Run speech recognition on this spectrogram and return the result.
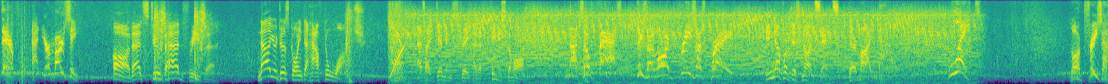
They're at your mercy! Oh, that's too bad, Frieza. Now you're just going to have to watch. As I demonstrate how to finish them off. Not so fast! These are Lord Frieza's prey! Enough of this nonsense. They're mine now. Wait! Lord Frieza!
